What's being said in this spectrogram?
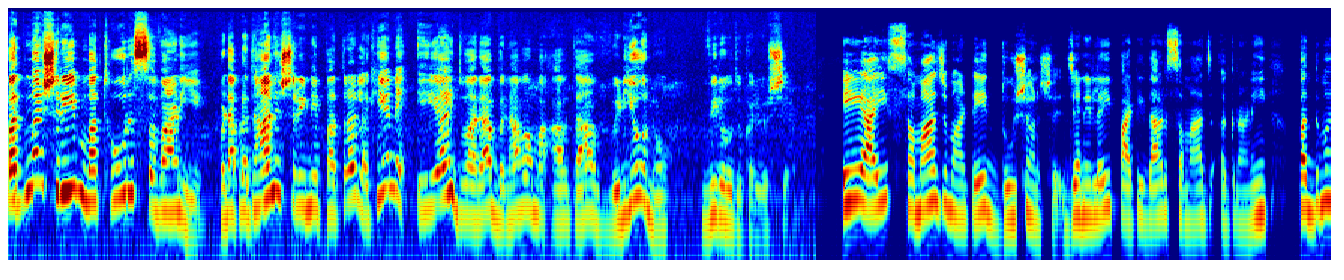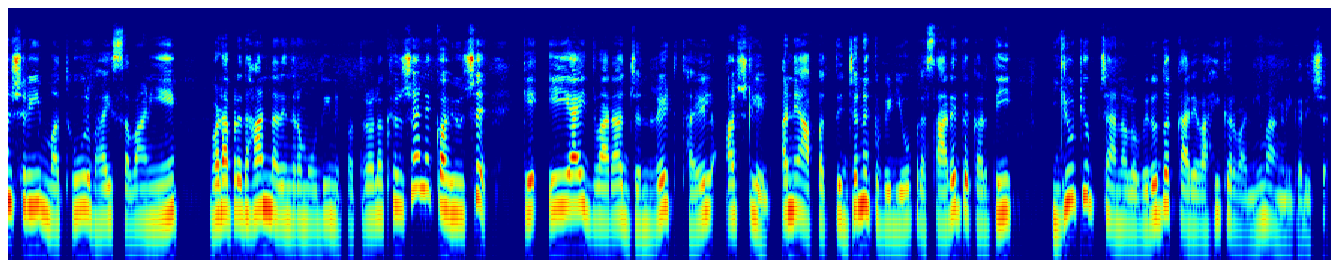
પદ્મશ્રી મથુર સવાણીએ વડાપ્રધાન શ્રીને પત્ર લખી અને એઆઈ દ્વારા બનાવવામાં આવતા વિડીયોનો વિરોધ કર્યો છે. એઆઈ સમાજ માટે દૂષણ છે, જેને લઈ પાટીદાર સમાજ અગ્રણી પદ્મશ્રી મથુરભાઈ સવાણીએ વડાપ્રધાન નરેન્દ્ર મોદીને પત્ર લખ્યો છે અને કહ્યું છે કે એઆઈ દ્વારા જનરેટ થયેલ અશ્લીલ અને આપત્તિજનક વીડિયો પ્રસારિત કરતી યુટ્યુબ ચેનલો વિરુદ્ધ કાર્યવાહી કરવાની માંગણી કરી છે.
